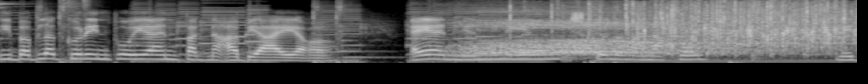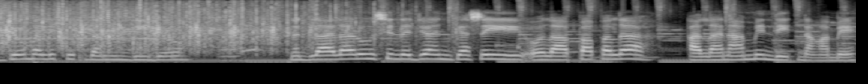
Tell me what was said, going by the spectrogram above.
ibablog ko rin po yan pag naabiyaya ko. Ayan, yun yung school ng anak ko. Medyo malikot lang yung video. Naglalaro sila dyan kasi wala pa pala. Ala namin late na kami.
